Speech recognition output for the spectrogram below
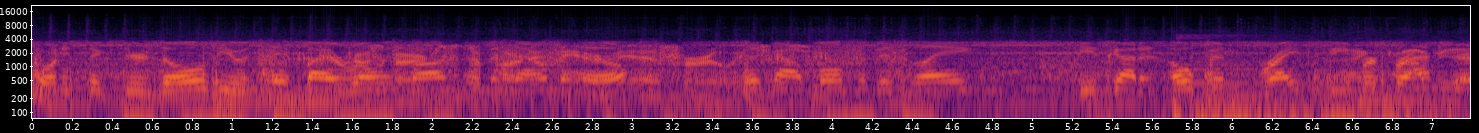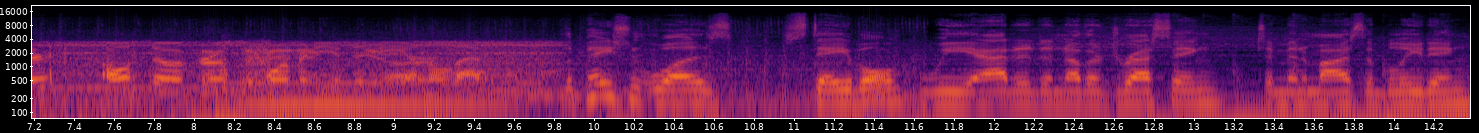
26 years old. He was hit by a rolling log coming down the hill. Took out both of his legs. He's got an open right femur fracture, also a gross deformity in the knee on the left. The patient was stable. We added another dressing to minimize the bleeding.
